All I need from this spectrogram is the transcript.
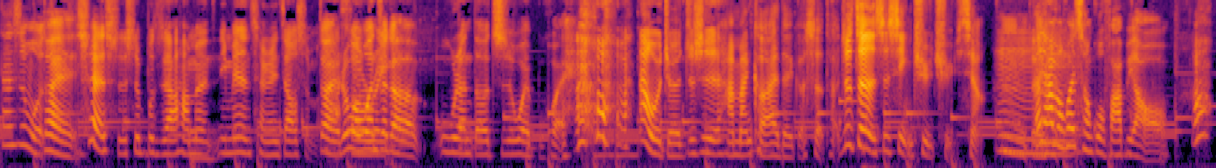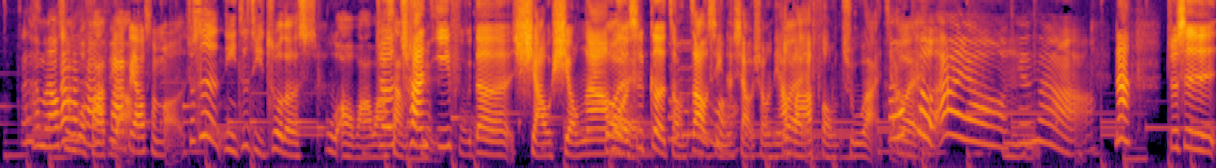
但是我对确实是不知道他们里面的成员叫什么。对，啊如果问这个无人得知，我也不会。但我觉得就是还蛮可爱的一个社团，就真的是兴趣取向。嗯，对而且他们会成果发表哦，啊他们要成果那发表发表什么？就是你自己做的布偶娃娃就穿衣服的小熊啊，或者是各种造型的小熊，你要把它缝出来，这样。对可爱哦！嗯天哪，就是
